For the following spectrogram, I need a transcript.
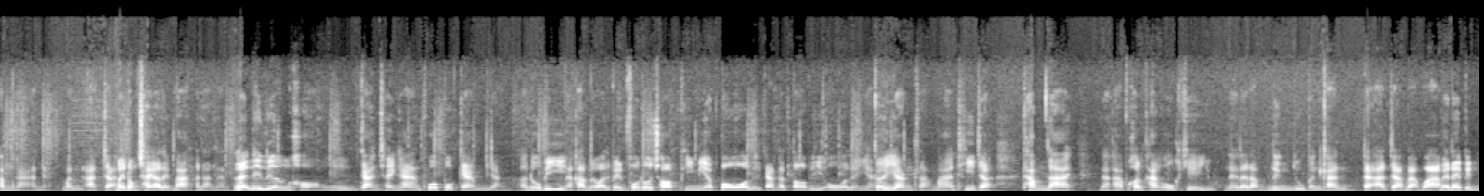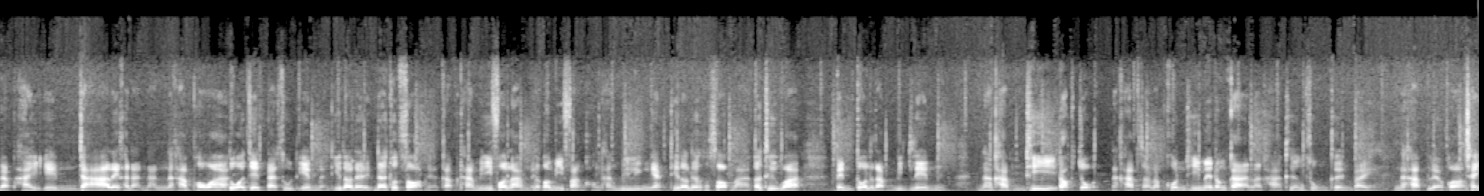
ทำงานเนี่ยมันอาจจะไม่ต้องใช้อะไรมากขนาดนั้น และในเรื่องของการใช้งานพวกโปรแกรมอย่าง Adobe นะครับไม่ว่าจะเป็น Photoshop Premiere Pro หรือการตัดต่อวิดีโออะไรเงี้ยก็ยังสามารถที่จะทำได้นะครับค่อนข้างโอเคอยู่ในระดับหนึ่งอยู่เหมือนกัน แต่อาจจะแบบว่าไม่ได้เป็นแบบไฮเอ็นจ๋าอะไรขนาดนั้นนะครับเพราะว่าตัว 780M เนี่ยที่เราได้ได้ทดสอบเนี่ยกับทาง Mini Forum เนี่ยแล้วก็มีฝั่งของทาง b ิ l i n k เนี่ยที่เราได้ทดสอบมาก็ถือว่าเป็นตัวระดับ mid range นะครับที่ตอบโจทย์นะครับสำหรับคนที่ไม่ต้องการราคาเครื่องสูงเกินไปนะครับแล้วก็ใช้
